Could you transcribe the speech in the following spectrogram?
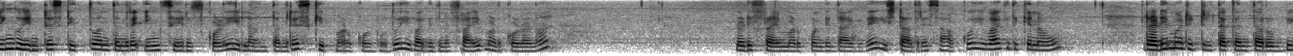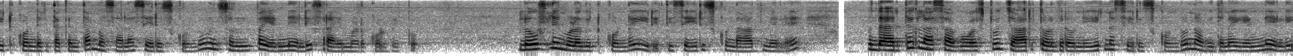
ಹಿಂಗು ಇಂಟ್ರೆಸ್ಟ್ ಇತ್ತು ಅಂತಂದರೆ ಹಿಂಗೆ ಸೇರಿಸ್ಕೊಳ್ಳಿ, ಇಲ್ಲ ಅಂತಂದರೆ ಸ್ಕಿಪ್ ಮಾಡ್ಕೊಳ್ಬೋದು. ಇವಾಗ ಇದನ್ನು ಫ್ರೈ ಮಾಡ್ಕೊಳ್ಳೋಣ. ನೋಡಿ ಫ್ರೈ ಮಾಡ್ಕೊಂಡಿದ್ದಾಗಿದೆ, ಇಷ್ಟ ಆದರೆ ಸಾಕು. ಇವಾಗ ಇದಕ್ಕೆ ನಾವು ರೆಡಿ ಮಾಡಿಟ್ಟಿರ್ತಕ್ಕಂಥ ರುಬ್ಬಿ ಇಟ್ಕೊಂಡಿರ್ತಕ್ಕಂಥ ಮಸಾಲ ಸೇರಿಸ್ಕೊಂಡು ಒಂದು ಸ್ವಲ್ಪ ಎಣ್ಣೆಯಲ್ಲಿ ಫ್ರೈ ಮಾಡ್ಕೊಳ್ಬೇಕು. ಲೋ ಫ್ಲೇಮ್ ಒಳಗಿಟ್ಕೊಂಡು ಈ ರೀತಿ ಸೇರಿಸ್ಕೊಂಡಾದಮೇಲೆ ಒಂದು ಅರ್ಧ ಗ್ಲಾಸ್ ಆಗುವಷ್ಟು ಜಾರು ತೊಳೆದಿರೋ ನೀರನ್ನ ಸೇರಿಸ್ಕೊಂಡು ನಾವು ಇದನ್ನು ಎಣ್ಣೆಯಲ್ಲಿ,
